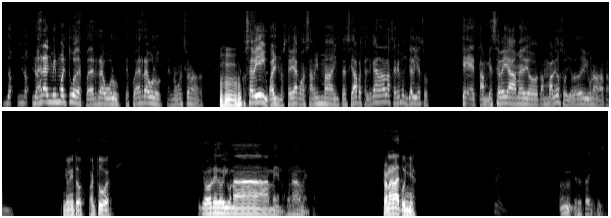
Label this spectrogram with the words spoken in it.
no, no, no era el mismo Altuve después del Revolu, después del Revolu, el no mencionado. No se veía igual, no se veía con esa misma intensidad, a pesar de que ganaron la Serie Mundial y eso, que también se veía medio tan valioso, yo le doy una A también. Junito, Altuve. Yo le doy una A menos, una A menos. Ronald Acuña. Mm, eso está difícil.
